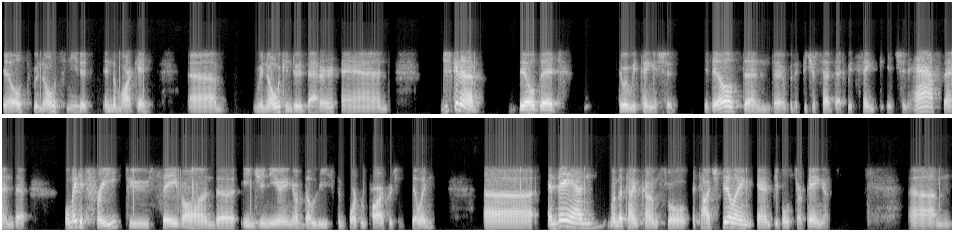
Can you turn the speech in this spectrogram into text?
build, we know what's needed in the market, um, we know we can do it better, and just gonna build it the way we think it should be built and uh, with the feature set that we think it should have. And uh, we'll make it free to save on the engineering of the least important part, which is billing. Uh, and then when the time comes, we'll attach billing and people will start paying us. Um,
